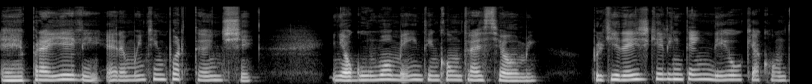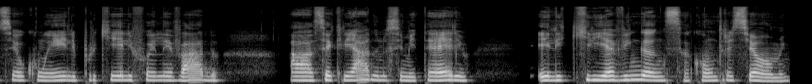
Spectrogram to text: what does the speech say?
É, para ele era muito importante em algum momento encontrar esse homem, porque desde que ele entendeu o que aconteceu com ele, porque ele foi levado a ser criado no cemitério, ele queria vingança contra esse homem.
